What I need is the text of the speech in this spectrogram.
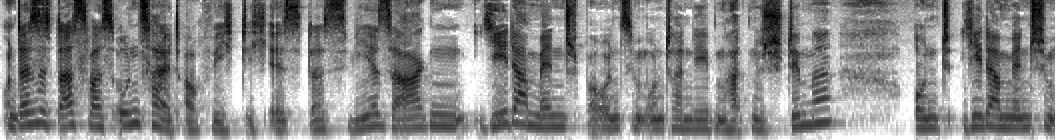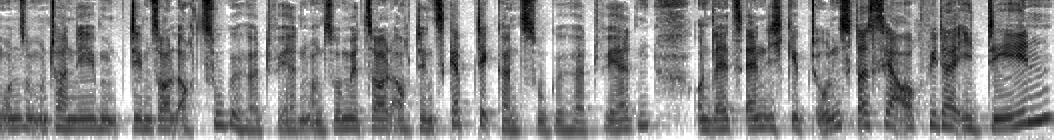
Und das ist das, was uns halt auch wichtig ist, dass wir sagen, jeder Mensch bei uns im Unternehmen hat eine Stimme Stimme Und jeder Mensch in unserem Unternehmen, dem soll auch zugehört werden. Und somit soll auch den Skeptikern zugehört werden. Und letztendlich gibt uns das ja auch wieder Ideen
